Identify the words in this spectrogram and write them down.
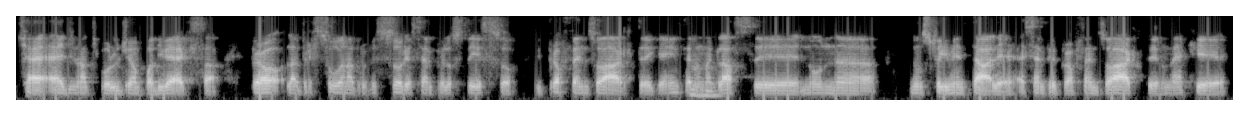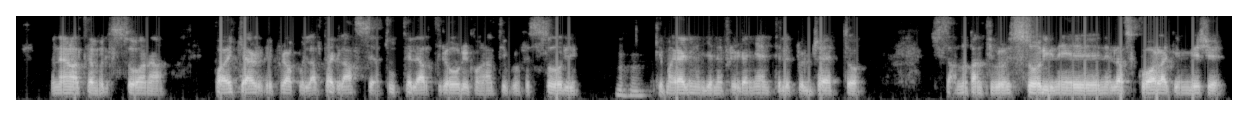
cioè è di una tipologia un po' diversa, però la persona, il professore è sempre lo stesso. Il prof Enzo Arte che entra in una classe non, non sperimentale, è sempre il prof Enzo Arte, non è che non è un'altra persona. Poi è chiaro che però quell'altra classe ha tutte le altre ore con altri professori, uh-huh. che magari non gliene frega niente del progetto. Ci stanno tanti professori ne- nella scuola che invece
